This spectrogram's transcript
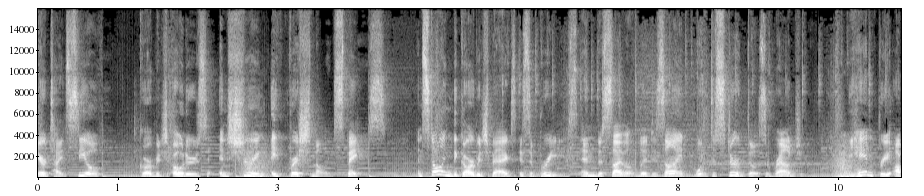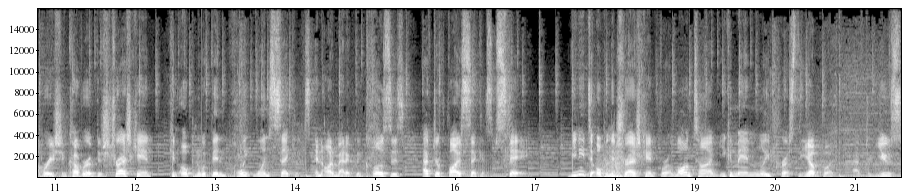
airtight seal, garbage odors, ensuring a fresh smelling space. Installing the garbage bags is a breeze, and the silent lid design won't disturb those around you. The hand-free operation cover of this trash can can open within 0.1 seconds and automatically closes after 5 seconds of stay. If you need to open the trash can for a long time, you can manually press the up button after use,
